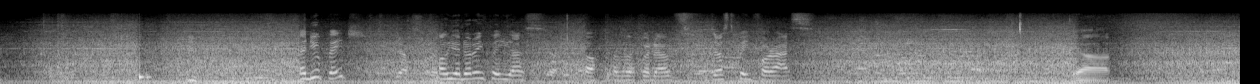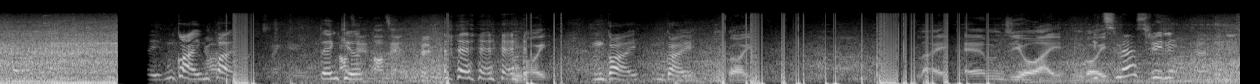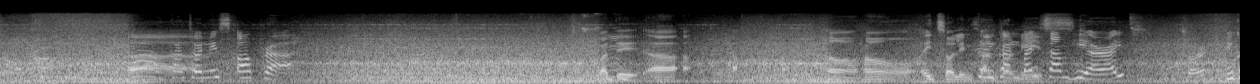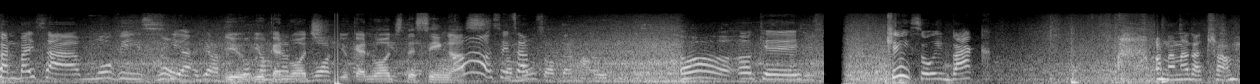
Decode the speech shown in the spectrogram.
Did you pay? Yes. Oh, you already paid us. Oh, I could have just paid for us. Yeah. Mkoi, mkoi. Thank you. 多謝。Ngoi. Mkoi, mkoi. Ngoi. Like M G O I. Ngoi. It smells really. Oh, Ah. Cantonese opera. But the uh, oh, oh, it's all in So you can buy some here, right? Sorry? You can buy some movies No, here. yeah, You you can here to watch you can watch the singers. Oh, so it's a. most of them are open. Oh, okay. Okay, so we're back on another tram.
